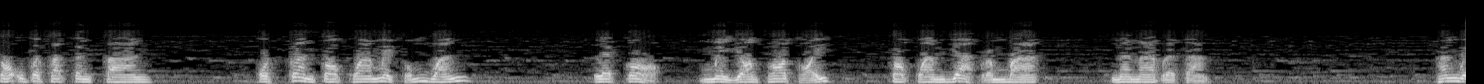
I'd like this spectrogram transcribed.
ต่ออุปสรรคต่าง อดกลั้นต่อความไม่สมหวัง และก็ไม่ยอมท้อถอยต่อความยากลำบากนานาประการ ทั้งเว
